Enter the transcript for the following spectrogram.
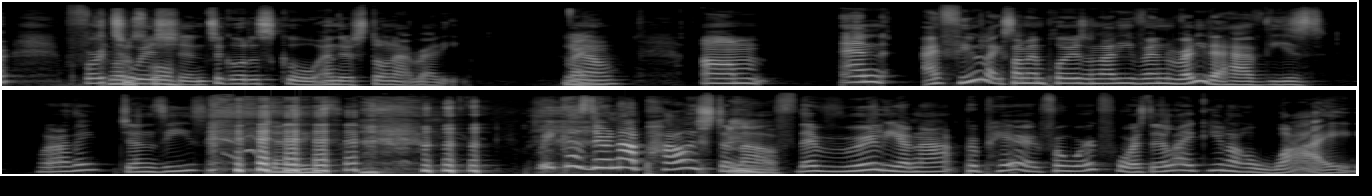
for To go to tuition to go to school, and they're still not ready. You Right. know, um, and I feel like some employers are not even ready to have these what are they? Gen Zs? Gen Zs. because they're not polished enough. They really are not prepared for workforce. They're like, you know, why?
